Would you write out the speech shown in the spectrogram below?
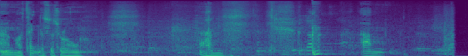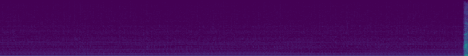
I think this is wrong. Um, um,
